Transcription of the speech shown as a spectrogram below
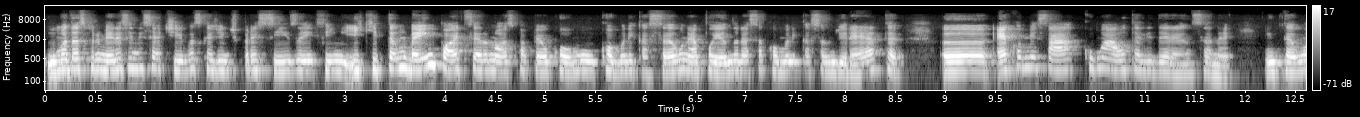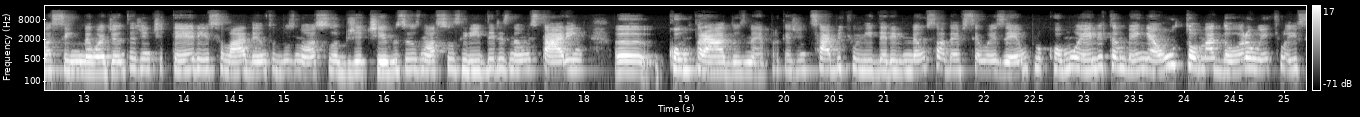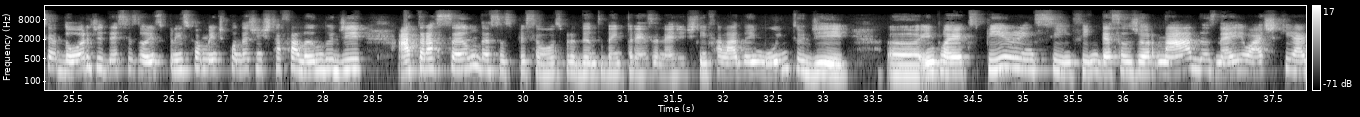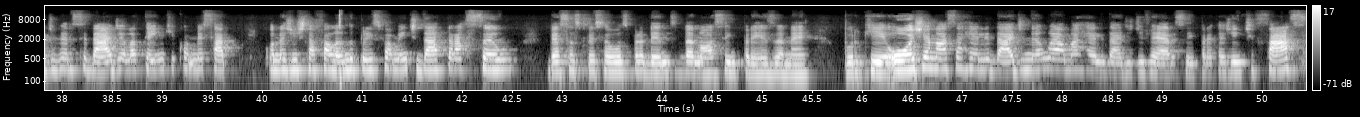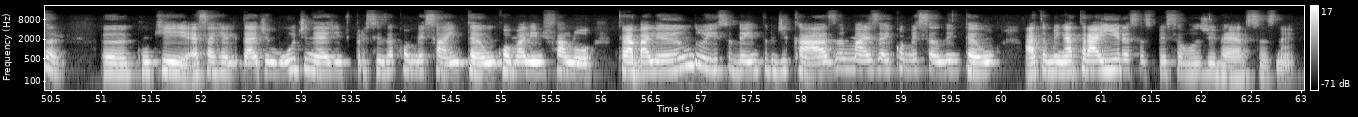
uma das primeiras iniciativas que a gente precisa, enfim, e que também pode ser o nosso papel como comunicação, né, apoiando nessa comunicação direta, uh, é começar com a alta liderança, né? Então, assim, não adianta a gente ter isso lá dentro dos nossos objetivos e os nossos líderes não estarem uh, comprados, né? Porque a gente sabe que o líder ele não só deve ser o exemplo, como ele também é o tomador ou influenciador de decisões, principalmente quando a gente está falando de atração dessas pessoas para dentro da empresa, né? A gente tem falado aí muito de uh, employee experience, enfim, dessas jornadas, né? Eu acho que a diversidade ela tem que começar quando a gente está falando principalmente da atração dessas pessoas para dentro da nossa empresa, né? Porque hoje a nossa realidade não é uma realidade diversa, e para que a gente faça uh, com que essa realidade mude, né, a gente precisa começar, então, como a Aline falou, trabalhando isso dentro de casa, mas aí começando, então, a também atrair essas pessoas diversas, né?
